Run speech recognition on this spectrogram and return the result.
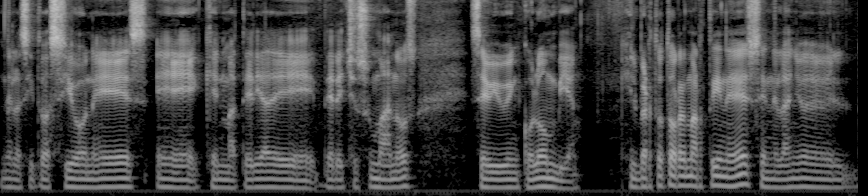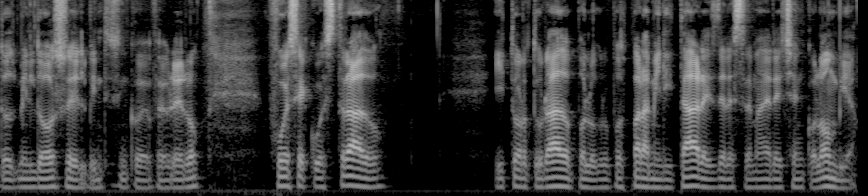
de las situaciones eh, que en materia de derechos humanos se vive en Colombia. Gilberto Torres Martínez en el año del 2002, el 25 de febrero, fue secuestrado y torturado por los grupos paramilitares de la extrema derecha en Colombia.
